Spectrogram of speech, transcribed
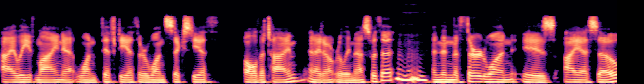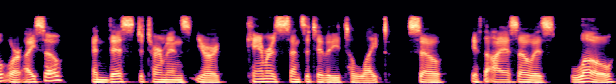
I leave mine at 150th or 160th all the time and I don't really mess with it. Mm-hmm. And then the third one is ISO or ISO. And this determines your camera's sensitivity to light. So if the ISO is low,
